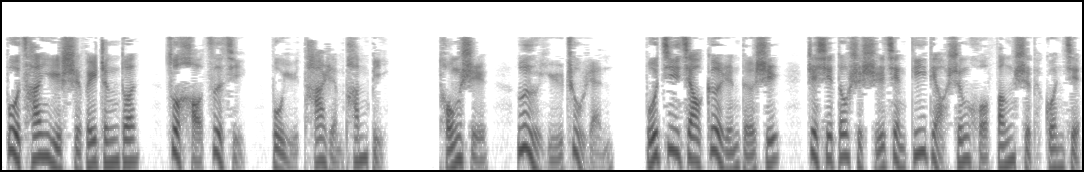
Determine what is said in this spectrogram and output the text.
不参与是非争端，做好自己，不与他人攀比。同时，乐于助人，不计较个人得失，这些都是实践低调生活方式的关键。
